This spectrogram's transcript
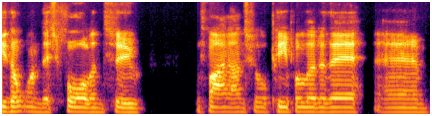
you don't want this falling to the financial people that are there. Um,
